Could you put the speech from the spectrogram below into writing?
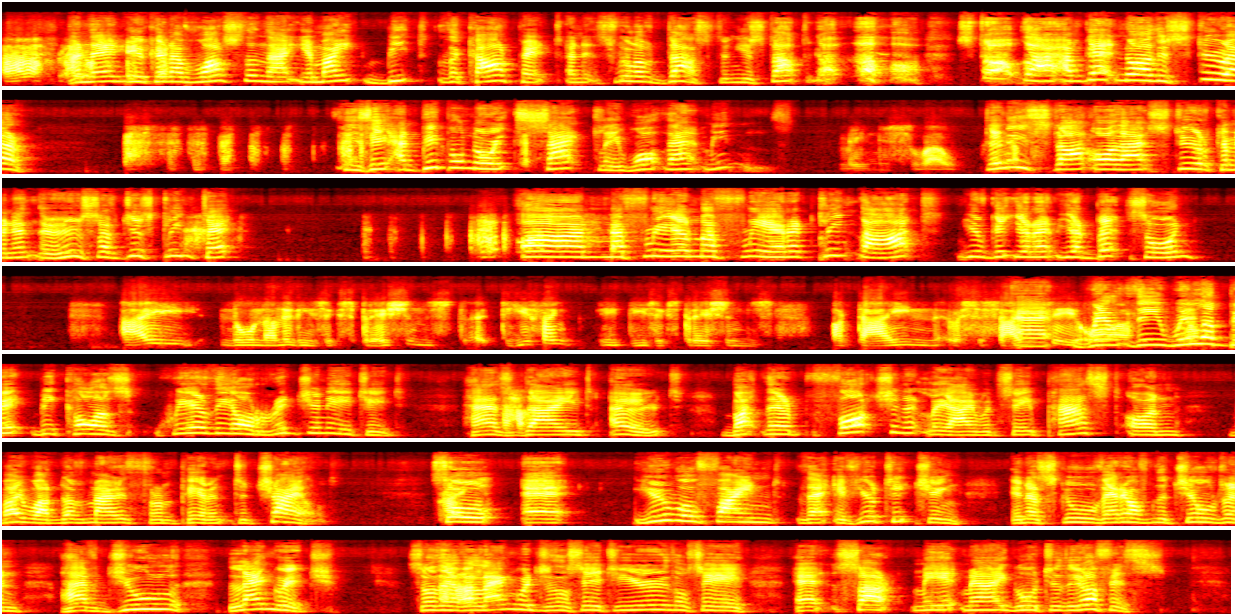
Ah, right, And then okay. you can have worse than that. You might beat the carpet and it's full of dust, and you start to go, oh, stop that, I'm getting all the stewer. you see, and people know exactly what that means. means well. Didn't he start all that stewer coming into the house? I've just cleaned it. Oh, my flare, my flare, I cleaned that. You've got your your bits on. I know none of these expressions. Uh, Do you think these expressions are dying with Uh, society? well, or, they will a bit because where they originated has Uh-huh. died out, but they're fortunately, I would say, passed on by word of mouth from parent to child. So uh, you will find that if you're teaching in a school, very often the children have dual language. So they have a language they'll say to you, they'll say, uh, Sir, may, may I go to the office?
